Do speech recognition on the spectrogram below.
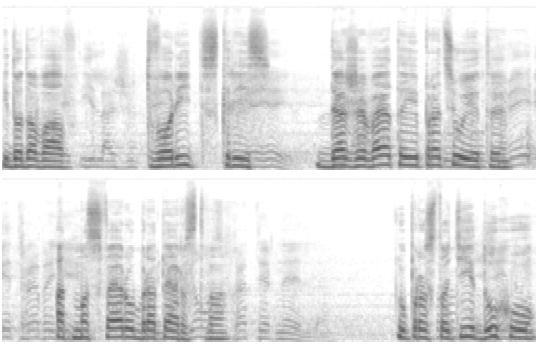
І додавав: творіть скрізь, де живете і працюєте, атмосферу братерства. У простоті духу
